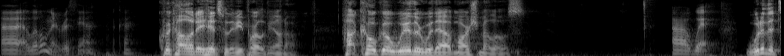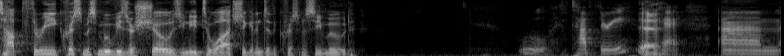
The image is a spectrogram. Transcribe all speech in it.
Uh, a little nervous. Yeah. Okay. Quick holiday hits with Amy Parlapiano. Hot cocoa with or without marshmallows? Uh, with What are the top three Christmas movies or shows you need to watch to get into the Christmassy mood? ooh top three. Yeah. Okay. Um,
